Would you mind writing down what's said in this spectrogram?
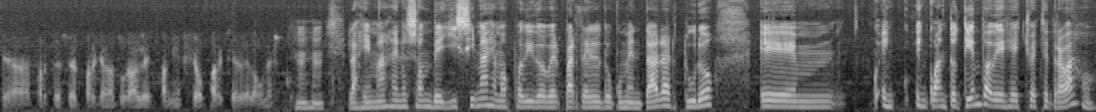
que aparte de ser parque natural es también geoparque de la UNESCO. Las imágenes son bellísimas, hemos podido ver parte del documental, Arturo. Eh, ¿en, en cuánto tiempo habéis hecho este trabajo?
